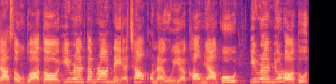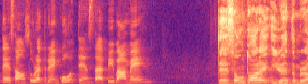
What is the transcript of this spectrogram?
ကြာဆုံးသွားသောအီရန်သမ္မတနှင့်အခြား9ဦး၏အခေါင်းများကိုအီရန်မြို့တော်သို့တည်ဆောင်ဆိုတဲ့သတင်းကိုတင်ဆက်ပေးပါမယ်။တည်ဆုံသွားတဲ့အီရန်သမ္မတ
